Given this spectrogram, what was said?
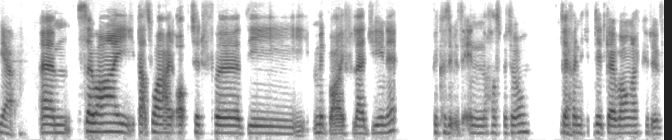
Yeah. Um, so I that's why I opted for the midwife led unit because it was in the hospital. So yeah. if anything did go wrong, I could have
